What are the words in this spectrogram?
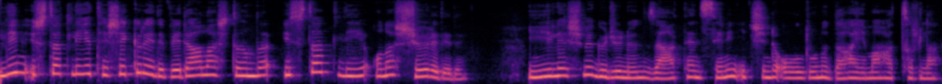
Lin Üstad Lee'ye teşekkür edip vedalaştığında Üstad Lee ona şöyle dedi. İyileşme gücünün zaten senin içinde olduğunu daima hatırla.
